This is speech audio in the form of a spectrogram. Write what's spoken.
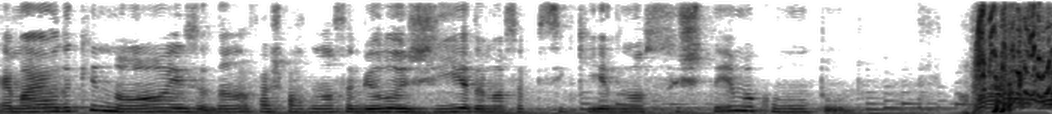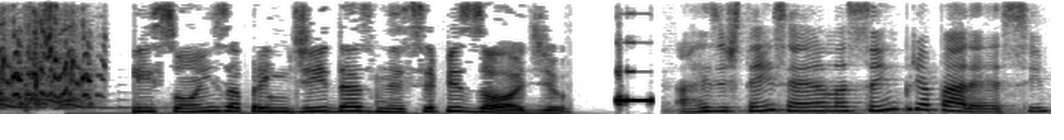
é maior do que nós, é faz parte da nossa biologia, da nossa psique, do nosso sistema como um todo. Lições aprendidas nesse episódio. A resistência, ela sempre aparece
